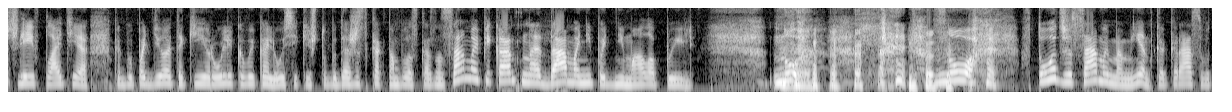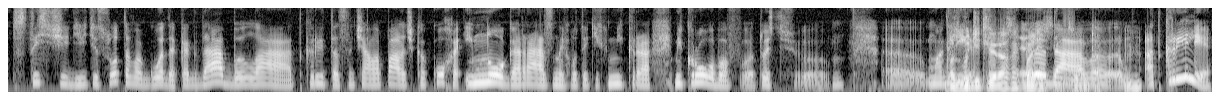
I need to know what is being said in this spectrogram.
шлейф платья, как бы подделать такие роликовые колесики, чтобы даже, как там было сказано, самая пикантная дама не поднимала пыль. Но, но в тот же самый момент, как раз вот с 1900 года, когда была открыта сначала палочка Коха и много разных вот этих микро, микробов, то есть э, э, могли... Возбудители разных э, болезней, Да, открыли,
